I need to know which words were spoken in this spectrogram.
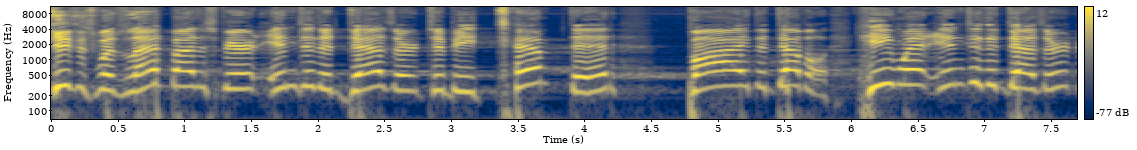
Jesus was led by the Spirit into the desert to be tempted by the devil. He went into the desert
